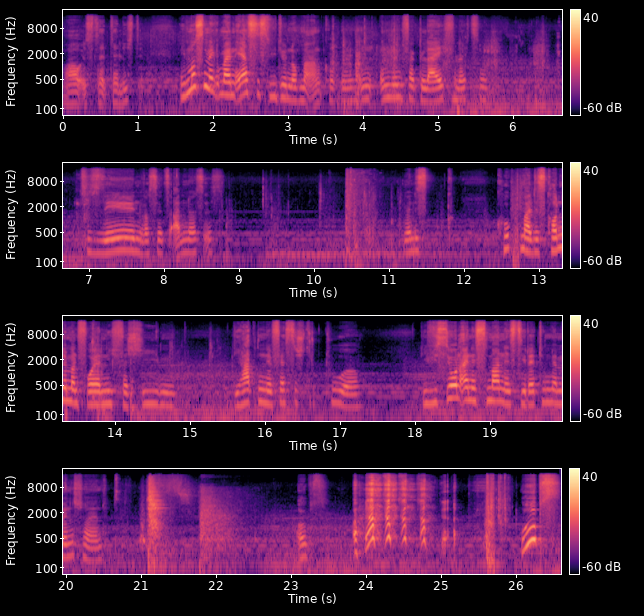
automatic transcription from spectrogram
Wow, ist der, der Licht... Ich muss mir mein erstes Video nochmal angucken, um, um den Vergleich vielleicht zu, zu sehen, was jetzt anders ist. Ich das... Guckt mal, das konnte man vorher nicht verschieben. Die hatten eine feste Struktur. Die Vision eines Mannes, die Rettung der Menschheit. Ups. Ups.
